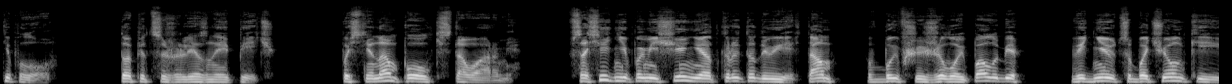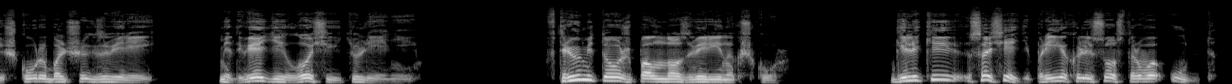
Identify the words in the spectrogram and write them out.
Тепло. Топится железная печь. По стенам полки с товарами. В соседнее помещение открыта дверь. Там, в бывшей жилой палубе, виднеются бочонки и шкуры больших зверей. Медведей, лосей и тюленей. В трюме тоже полно звериных шкур. Гелики — соседи, приехали с острова Уд.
